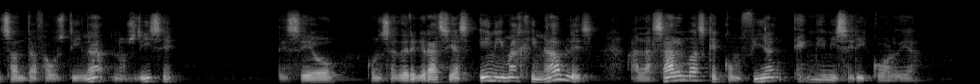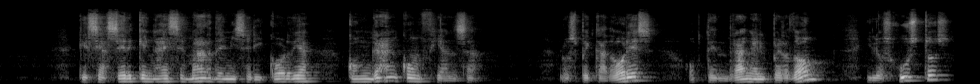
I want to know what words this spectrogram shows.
Santa Faustina, nos dice, deseo conceder gracias inimaginables a las almas que confían en mi misericordia, que se acerquen a ese mar de misericordia con gran confianza. Los pecadores obtendrán el perdón y los justos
